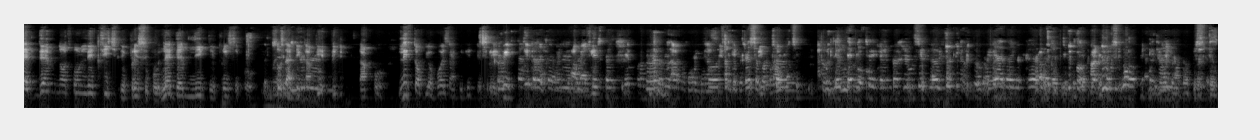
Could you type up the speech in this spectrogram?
let them not only teach the principle, let them live the principle so that they can be a big example. Lift up your voice and begin to pray. Our leaders, We lift them into your hands, Lord. We are the God that is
